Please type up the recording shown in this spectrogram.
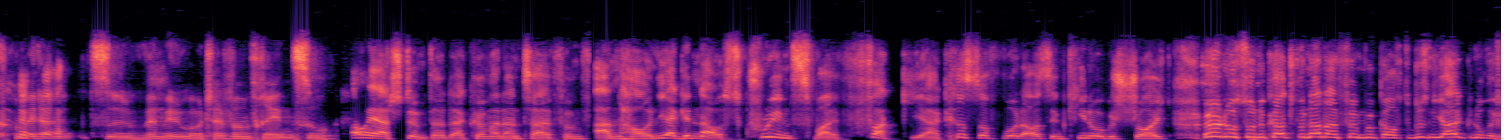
Kommen wir dann zu, wenn wir über Teil 5 reden, zu. Oh ja, stimmt, da, da können wir dann Teil 5 anhauen. Ja, genau, Scream 2, fuck ja. Yeah. Christoph wurde aus dem Kino gescheucht. Hey, du hast so eine Karte für einen anderen Film gekauft, du bist nicht alt genug.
